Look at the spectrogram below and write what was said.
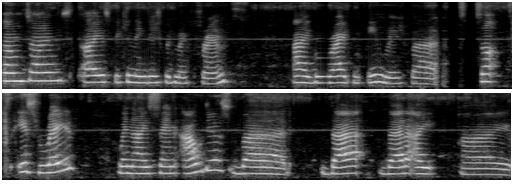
Sometimes I speak in English with my friends. I write in English, but so it's rare when I send audios, but that that I I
